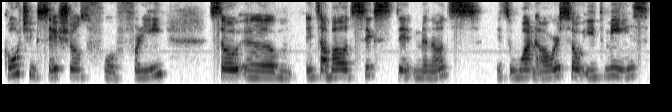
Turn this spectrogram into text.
coaching sessions for free. So um, it's about 60 minutes. It's one hour. So it means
